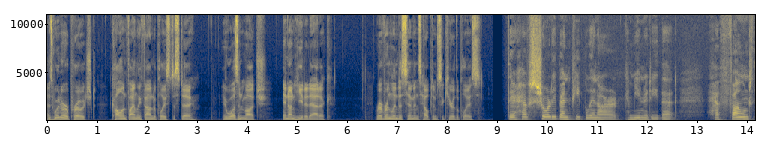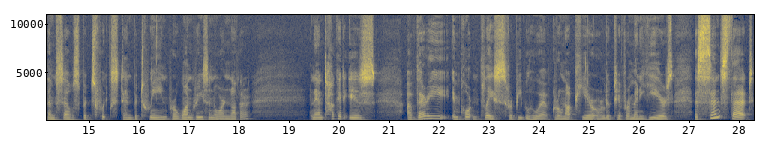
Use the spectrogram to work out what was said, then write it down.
As winter approached, Colin finally found a place to stay. It wasn't much, an unheated attic. Reverend Linda Simmons helped him secure the place. There have surely been people in our community that have found themselves betwixt and between for one reason or another. Nantucket is a very important place for people who have grown up here or lived here for many years. The sense that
